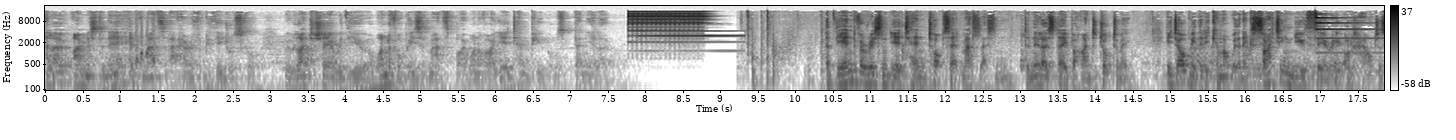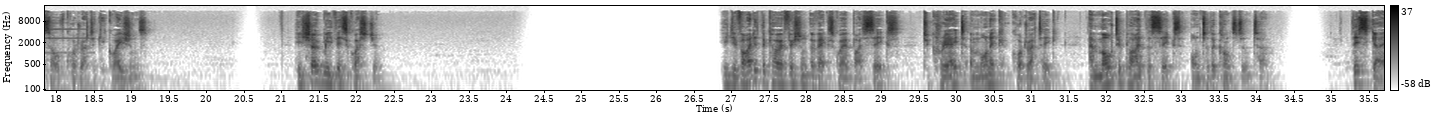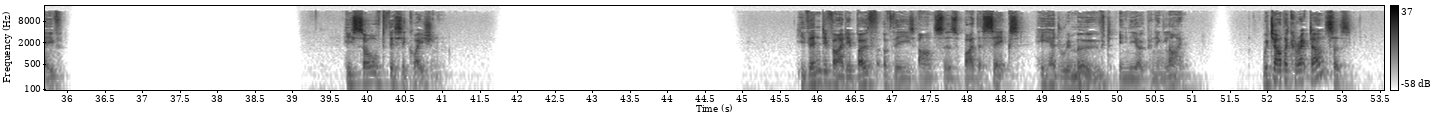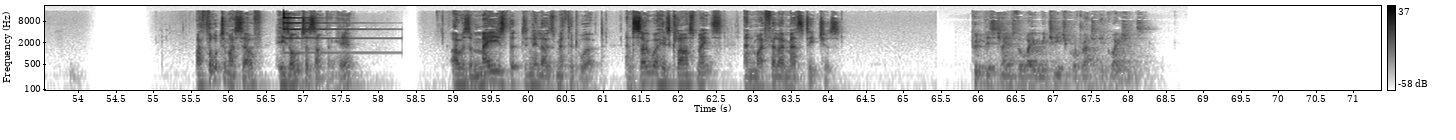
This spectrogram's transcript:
Hello, I'm Mr Neer, Head of Maths at Hereford Cathedral School. We would like to share with you a wonderful piece of maths by one of our Year 10 pupils, Danylo. At the end of a recent Year 10 top set math lesson, Danylo stayed behind to talk to me. He told me that he'd come up with an exciting new theory on how to solve quadratic equations. He showed me this question. He divided the coefficient of x squared by 6 to create a monic quadratic and multiplied the 6 onto the constant term. This gave He solved this equation. He then divided both of these answers by the 6 he had removed in the opening line. Which are the correct answers? I thought to myself, he's onto something here. I was amazed that Danylo's method worked, and so were his classmates and my fellow maths teachers. Could this change the way we teach quadratic equations?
